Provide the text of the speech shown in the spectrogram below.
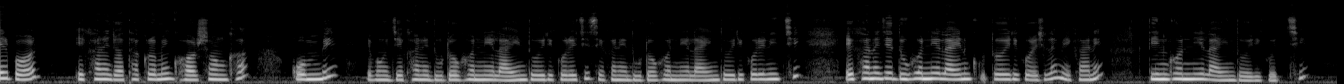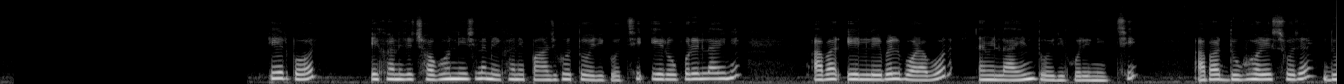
এরপর এখানে যথাক্রমে ঘর সংখ্যা কমবে এবং যেখানে দুটো ঘর নিয়ে লাইন তৈরি করেছি, সেখানে দুটো ঘর নিয়ে লাইন তৈরি করে নিচ্ছি। এখানে যে দু ঘর নিয়ে লাইন তৈরি করেছিলাম, এখানে তিন ঘর নিয়ে লাইন তৈরি করছি। এরপর এখানে যে ছ ঘর নিয়েছিলাম, এখানে পাঁচ ঘর তৈরি করছি। এর ওপরের লাইনে আবার এর লেবেল বরাবর আমি লাইন তৈরি করে নিচ্ছি। আবার দু ঘরের সোজায় দু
